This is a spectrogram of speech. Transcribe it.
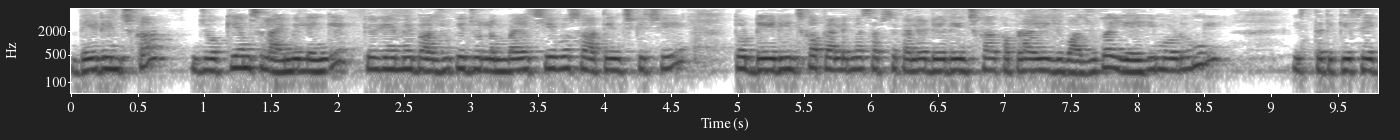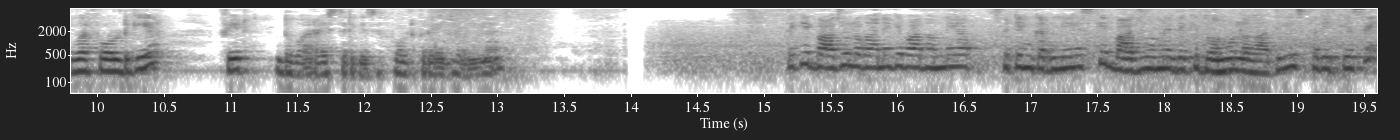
डेढ़ इंच का, जो कि हम सिलाई में लेंगे, क्योंकि हमें बाजू की जो लंबाई चाहिए वो सात इंच की चाहिए। तो डेढ़ इंच का पहले मैं सबसे पहले डेढ़ इंच का कपड़ा, ये जो बाजू का ये ही मोड़ूँगी। इस तरीके से एक बार फोल्ड किया, फिर दोबारा इस तरीके से फोल्ड करके जोड़ना देखिए, बाजू लगाने के बाद हमने अब फिटिंग करनी है इसकी। बाजू हमने देखिए दोनों लगा दी इस तरीके से।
